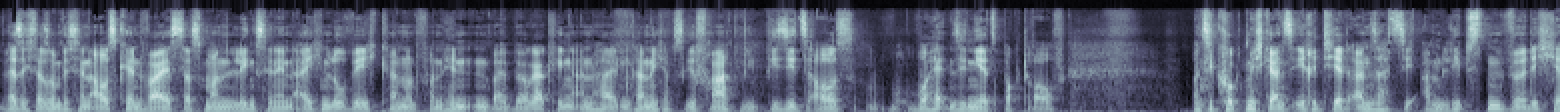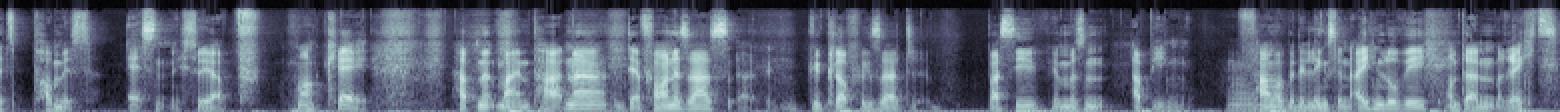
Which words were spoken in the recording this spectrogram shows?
wer sich da so ein bisschen auskennt, weiß, dass man links in den Eichenlohweg kann und von hinten bei Burger King anhalten kann. Und ich habe sie gefragt, wie, wie sieht's aus? Wo, wo hätten sie denn jetzt Bock drauf? Und sie guckt mich ganz irritiert an, sagt sie, am liebsten würde ich jetzt Pommes essen. Ich so, ja, pff, okay. Hab mit meinem Partner, der vorne saß, äh, geklopft und gesagt, Basti, wir müssen abbiegen mhm. fahr mal bitte links in den Eichenlohweg und dann rechts.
